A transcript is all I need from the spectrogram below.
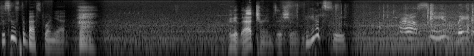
This is the best one yet. Look at that transition. Fancy. Alright, I'll see you later.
